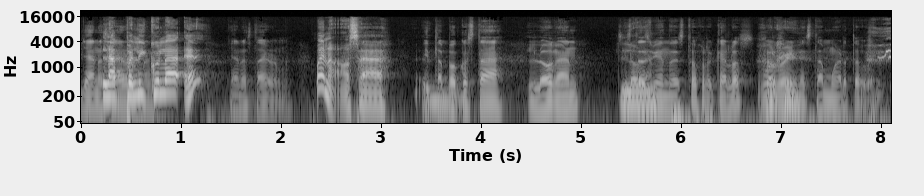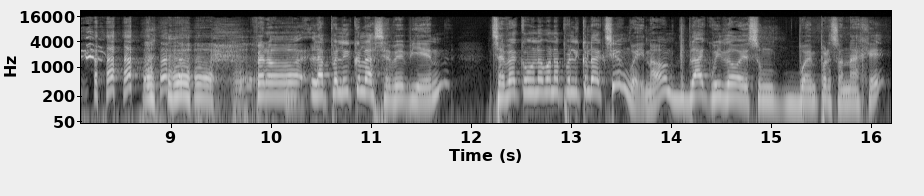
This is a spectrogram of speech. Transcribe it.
Ya no está La Iron Man. película, ¿eh? Ya no está Iron Man. Bueno, o sea, Y tampoco está Logan. Si Logan. estás viendo esto, Jorge Carlos, Jorge. Wolverine está muerto, güey. pero la película se ve bien. Se ve como una buena película de acción, güey, ¿no? Black Widow es un buen personaje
